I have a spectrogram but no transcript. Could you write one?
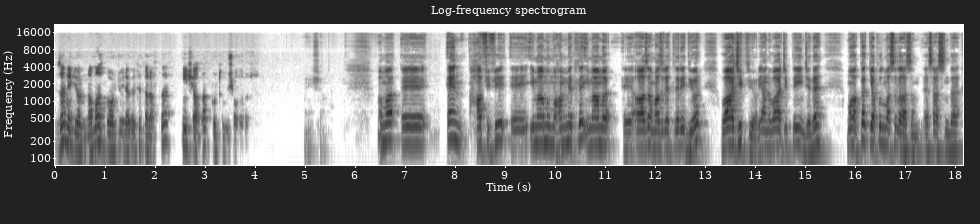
zannediyorum namaz borcuyla öte tarafta inşallah kurtulmuş oluruz. İnşallah. Ama e, en hafifi e, İmamı Muhammed'le İmamı e, Azam Hazretleri diyor, vacip diyor. Yani vacip deyince de muhakkak yapılması lazım. Esasında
